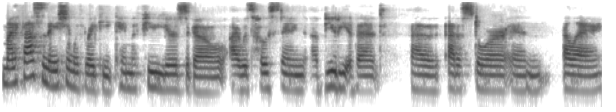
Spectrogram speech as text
My fascination with Reiki came a few years ago. I was hosting a beauty event at, at a store in LA,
